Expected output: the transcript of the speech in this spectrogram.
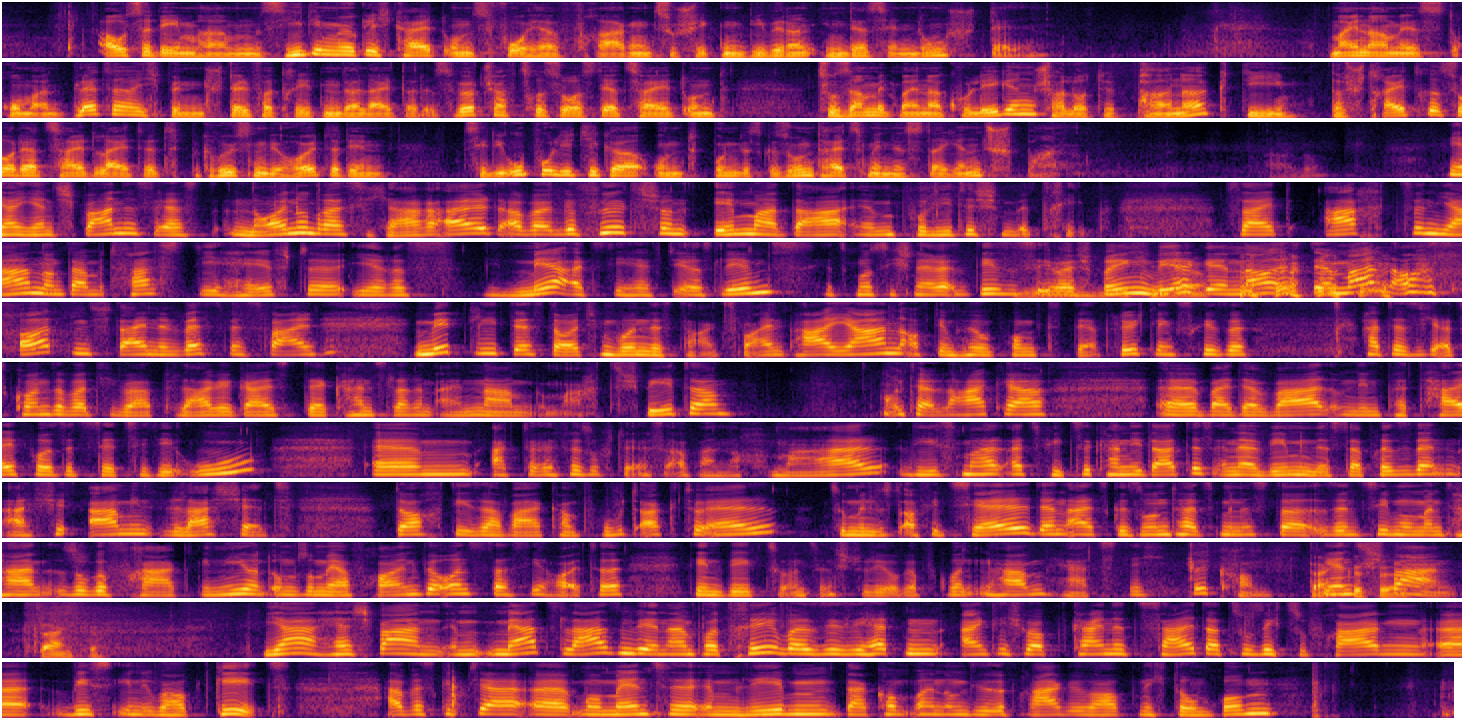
Außerdem haben Sie die Möglichkeit, uns vorher Fragen zu schicken, die wir dann in der Sendung stellen. Mein Name ist Roman Plätter, ich bin stellvertretender Leiter des Wirtschaftsressorts der Zeit und zusammen mit meiner Kollegin Charlotte Panak, die das Streitressort der Zeit leitet, begrüßen wir heute den CDU-Politiker und Bundesgesundheitsminister Jens Spahn. Ja, Jens Spahn ist erst 39 Jahre alt, aber gefühlt schon immer da im politischen Betrieb seit 18 Jahren und damit fast die Hälfte ihres, mehr als die Hälfte ihres Lebens. Jetzt muss ich schnell dieses ja, überspringen. Wer genau ist der Mann aus Ortenstein in Westwestfalen, Mitglied des Deutschen Bundestags? Vor ein paar Jahren, auf dem Höhepunkt der Flüchtlingskrise, hat er sich als konservativer Plagegeist der Kanzlerin einen Namen gemacht. Später unterlag er äh, bei der Wahl um den Parteivorsitz der CDU. Ähm, aktuell versucht er es aber nochmal, diesmal als Vizekandidat des NRW-Ministerpräsidenten Armin Laschet. Doch dieser Wahlkampf ruht aktuell, zumindest offiziell, denn als Gesundheitsminister sind Sie momentan so gefragt wie nie und umso mehr freuen wir uns, dass Sie heute den Weg zu uns ins Studio gefunden haben. Herzlich willkommen. Dankeschön. Jens Spahn. Danke. Ja, Herr Spahn, im März lasen wir in einem Porträt über Sie, Sie hätten eigentlich überhaupt keine Zeit dazu, sich zu fragen, äh, wie es Ihnen überhaupt geht. Aber es gibt ja äh, Momente im Leben, da kommt man um diese Frage überhaupt nicht drum rum.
